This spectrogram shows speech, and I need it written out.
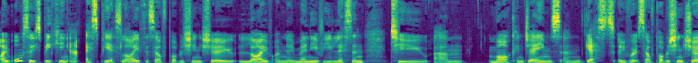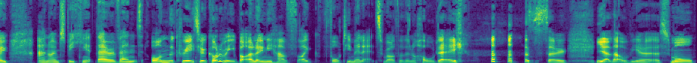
I'm also speaking at SPS Live, the self publishing show live. I know many of you listen to um, Mark and James and guests over at Self Publishing Show, and I'm speaking at their event on the creator economy, but I'll only have like 40 minutes rather than a whole day. so, yeah, that will be a, a small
